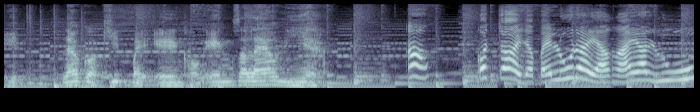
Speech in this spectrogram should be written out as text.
ผิดๆแล้วก็คิดไปเองของเองซะแล้วเนี่ย เอ้า ก็จ้อยจะไปรู้ได้ยังไงอะลุง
